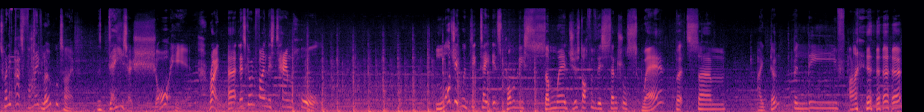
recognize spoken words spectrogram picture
20 past 5 local time. The days are short here. Right, uh, let's go and find this town hall. Logic would dictate it's probably somewhere just off of this central square, but um, I don't believe I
